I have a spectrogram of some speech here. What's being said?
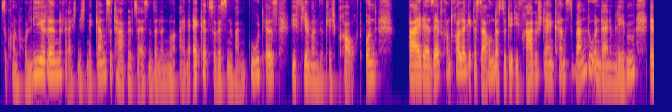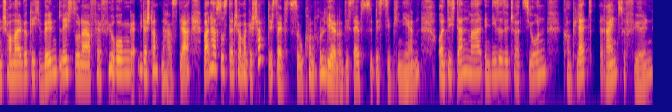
zu kontrollieren, vielleicht nicht eine ganze Tafel zu essen, sondern nur eine Ecke, zu wissen, wann gut ist, wie viel man wirklich braucht. Und bei der Selbstkontrolle geht es darum, dass du dir die Frage stellen kannst, wann du in deinem Leben denn schon mal wirklich willentlich so einer Verführung widerstanden hast, ja? Wann hast du es denn schon mal geschafft, dich selbst zu kontrollieren und dich selbst zu disziplinieren und dich dann mal in diese Situation komplett reinzufühlen,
